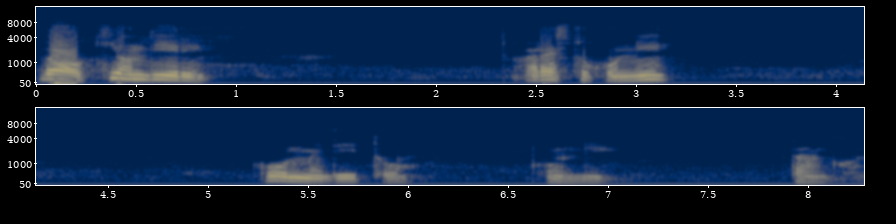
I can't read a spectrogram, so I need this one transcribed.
Do, kion diri? Restu con ni, kun meditu con ni. Dankon.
